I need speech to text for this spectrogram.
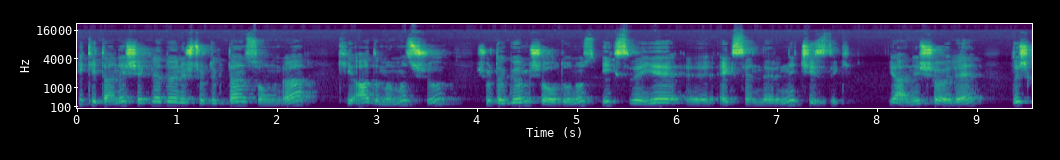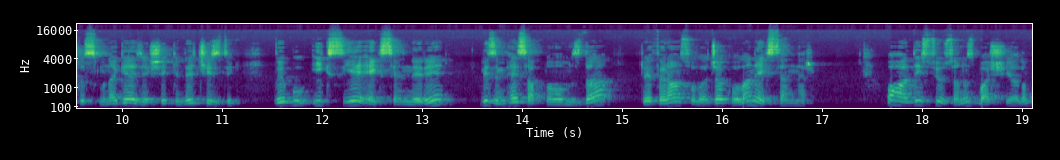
İki tane şekle dönüştürdükten sonra ki adımımız şu. Şurada görmüş olduğunuz x ve y e, eksenlerini çizdik. Yani şöyle dış kısmına gelecek şekilde çizdik. Ve bu x, y eksenleri bizim hesaplamamızda referans olacak olan eksenler. O halde istiyorsanız başlayalım.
